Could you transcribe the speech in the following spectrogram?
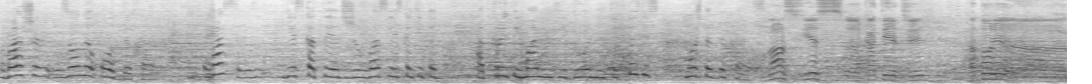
вашей зоны отдыха? У вас есть коттеджи, у вас есть какие-то открытые маленькие домики. Кто здесь может отдыхать? У нас есть э, коттеджи, которые э,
